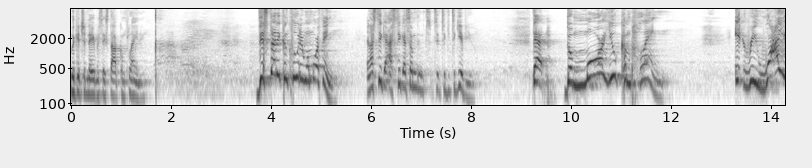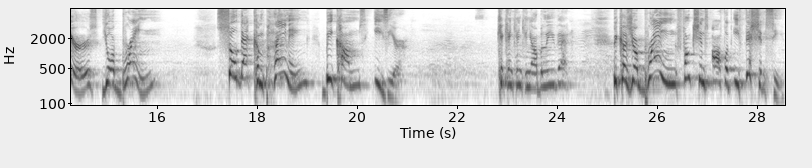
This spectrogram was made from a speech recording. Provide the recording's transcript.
Look at your neighbor and say, Stop complaining. This study concluded one more thing, and I still got, I still got something to, to, to give you. That the more you complain, it rewires your brain so that complaining becomes easier. Can, can, can, can y'all believe that? Because your brain functions off of efficiency.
